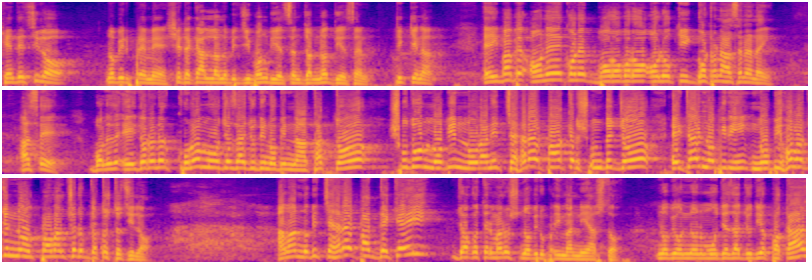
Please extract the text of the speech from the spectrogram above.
কেঁদেছিল নবীর প্রেমে। সেটাকে আল্লাহ নবী জীবন দিয়েছেন, জন্নত দিয়েছেন। ঠিক কিনা? এইভাবে অনেক অনেক বড় বড় অলৌকিক ঘটনা আছে না নাই? আছে। বলে যে এই ধরনের কোনো মৌজেজায় যদি নবীর না থাকতো, শুধু নবীর নোরানির চেহারা, পাকের সৌন্দর্য, এটাই নবীর নবী হওয়ার জন্য প্রমাণস্বরূপ যথেষ্ট ছিল। আমার নবীর চেহারায় পাক দেখেই জগতের মানুষ নবীর উপর ইমান নিয়ে আসতো। নবী অন্য মোজেজা যদিও প্রকাশ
